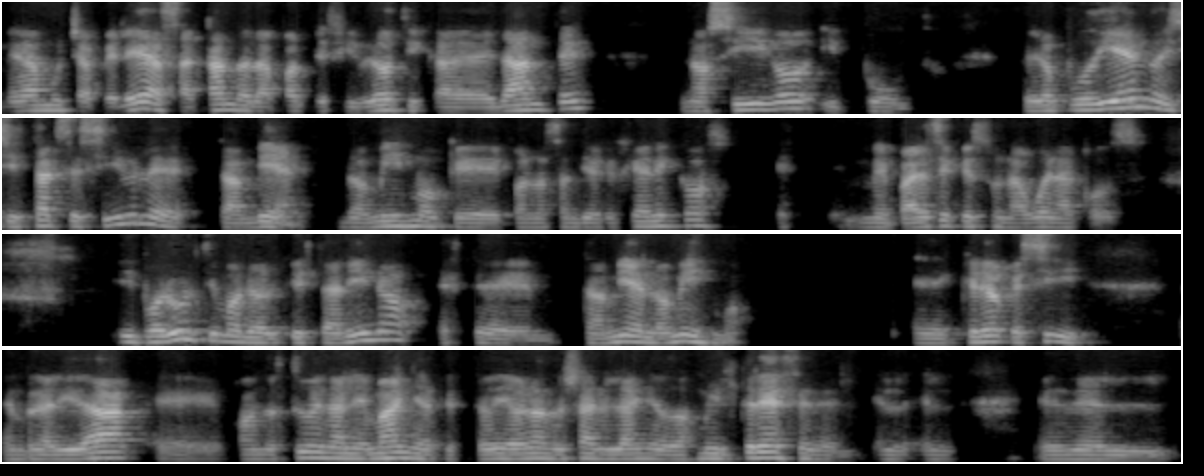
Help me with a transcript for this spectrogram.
me da mucha pelea, sacando la parte fibrótica de adelante, no sigo y punto. Pero pudiendo y si está accesible, también. Lo mismo que con los antiangiogénicos, este, me parece que es una buena cosa. Y por último, lo del cristalino, este, también lo mismo. Eh, creo que sí. En realidad, eh, cuando estuve en Alemania, te estoy hablando ya en el año 2003, en el, en el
